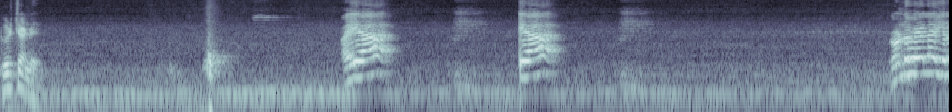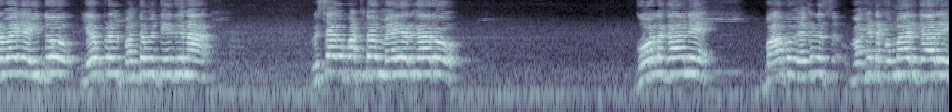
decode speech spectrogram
కూర్చోండి. అయ్యా! అయ్యా! రెండు వేల ఇరవై ఐదు ఏప్రిల్ పంతొమ్మిది తేదీన విశాఖపట్నం మేయర్ గారు గోలగానే బాబు వెంకట వెంకట కుమార్ గారి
